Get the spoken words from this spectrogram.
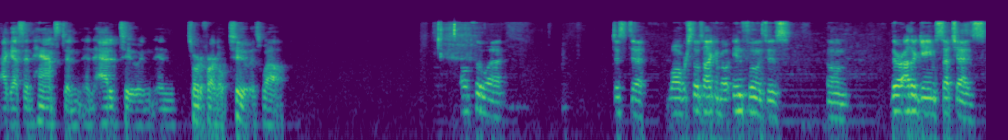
I guess, enhanced and, and added to in, in Sword of Fargoal 2 as well. Also, uh, just uh, while we're still talking about influences, um, there are other games such as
